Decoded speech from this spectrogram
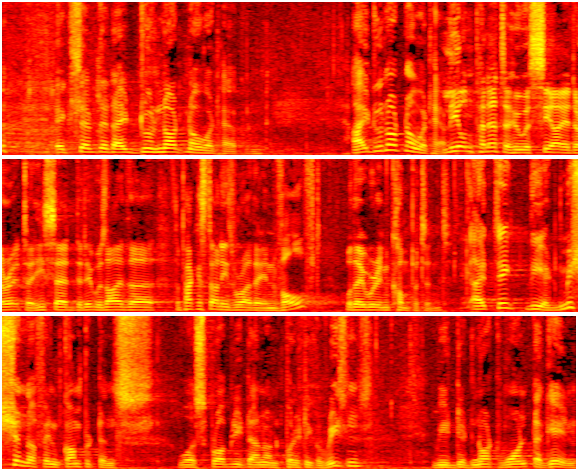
except that I do not know what happened. I do not know what happened. Leon Panetta, who was CIA director, he said that it was either the Pakistanis were either involved or they were incompetent. I think the admission of incompetence was probably done on political reasons. We did not want, again,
